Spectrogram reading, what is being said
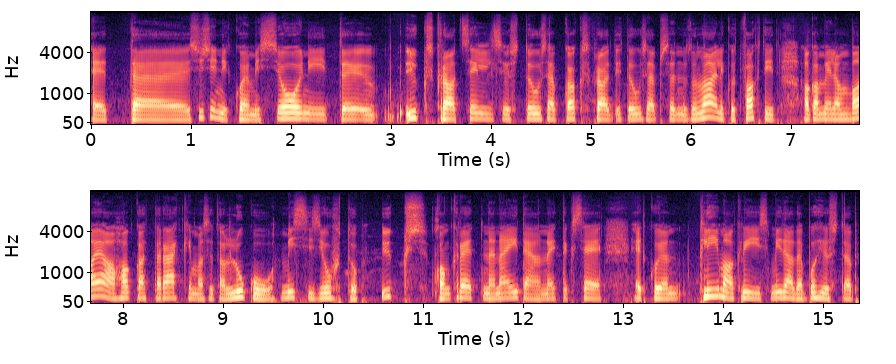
et äh, süsinikuemissioonid, äh, üks kraad Celsius tõuseb, kaks kraadi tõuseb, see on, need on vajalikud faktid, aga meil on vaja hakata rääkima seda lugu, mis siis juhtub. üks konkreetne näide on näiteks see, et kui on kliimakriis, mida ta põhjustab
